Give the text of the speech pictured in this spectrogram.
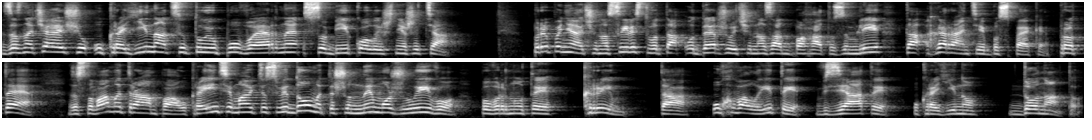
зазначає, що Україна цитую поверне собі колишнє життя припиняючи насильство та одержуючи назад багато землі та гарантії безпеки. Проте, за словами Трампа, українці мають усвідомити, що неможливо повернути Крим та ухвалити взяти Україну до НАТО.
